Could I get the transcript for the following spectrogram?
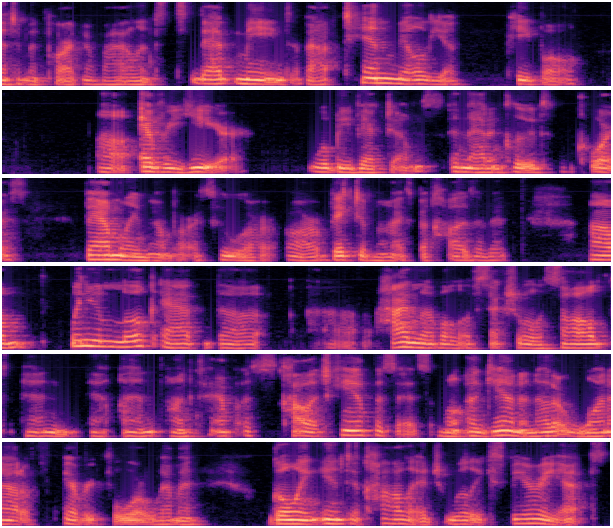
intimate partner violence. That means about 10 million people uh, every year will be victims. And that includes, of course, family members who are, are victimized because of it. Um, when you look at the uh, high level of sexual assault and, and on campus, college campuses. Well, again, another one out of every four women going into college will experience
